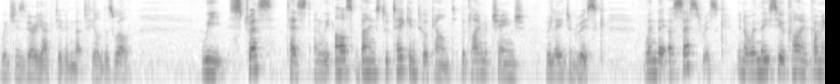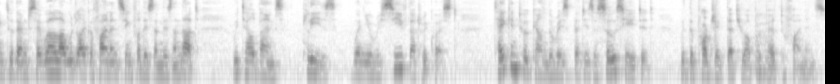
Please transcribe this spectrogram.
which is very active in that field as well. We stress test and we ask banks to take into account the climate change related risk when they assess risk. You know, when they see a client coming to them to say, Well, I would like a financing for this and this and that, we tell banks, please, when you receive that request, take into account the risk that is associated with the project that you are mm-hmm. prepared mm-hmm. to finance.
